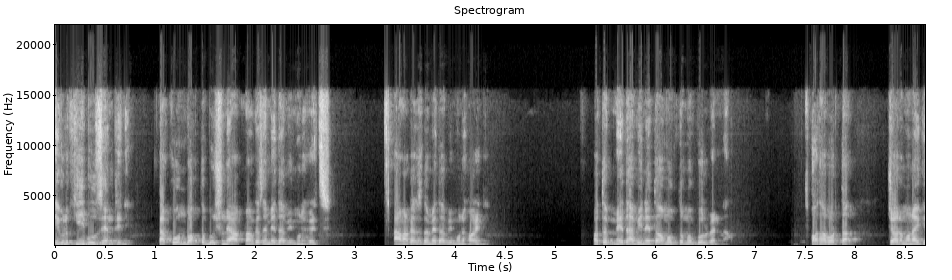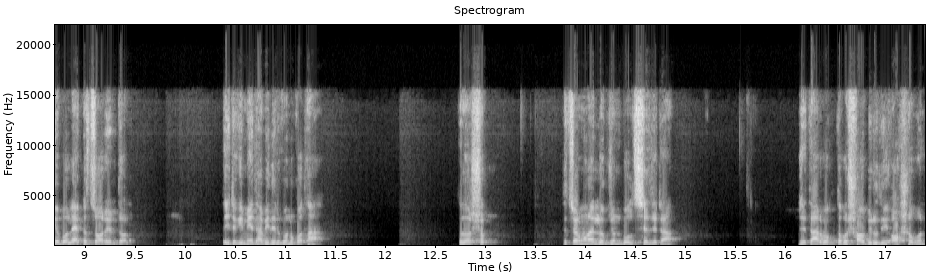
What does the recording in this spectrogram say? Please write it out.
এগুলো কি বুঝেন তিনি? তা কোন বক্তব্য শুনে আপনার কাছে মেধাবী মনে হয়েছে? আমার কাছে তো মেধাবী মনে হয়নি। অর্থাৎ মেধাবী নেতা অমুক তমুক বলবেন না। কথাবার্তা চরমনাইকে বলে একটা চরের দল। এটা কি মেধাবীদের কোনো কথা? দর্শক চরমনাই লোকজন বলছে যেটা যে তার বক্তব্য স্ববিরোধী, অশোভন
